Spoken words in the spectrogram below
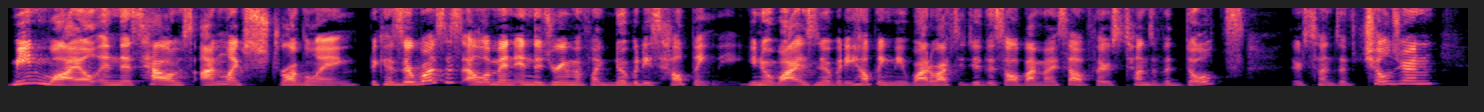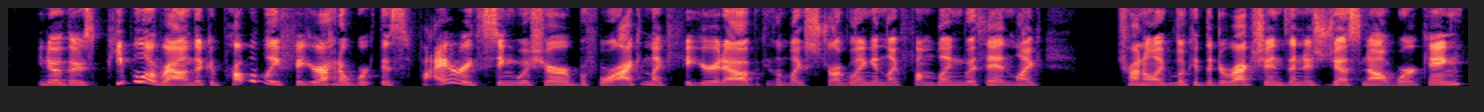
Meanwhile, in this house, I'm like struggling because there was this element in the dream of like nobody's helping me. You know, why is nobody helping me? Why do I have to do this all by myself? There's tons of adults, there's tons of children. You know, there's people around that could probably figure out how to work this fire extinguisher before I can like figure it out because I'm like struggling and like fumbling with it and like trying to like look at the directions and it's just not working.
